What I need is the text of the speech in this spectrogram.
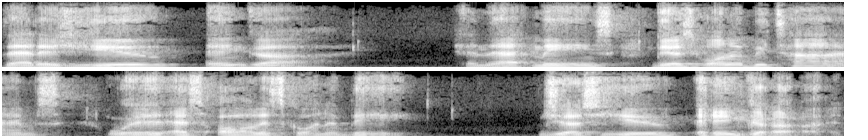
That is you and God. And that means there's going to be times where that's all it's going to be. Just you and God.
